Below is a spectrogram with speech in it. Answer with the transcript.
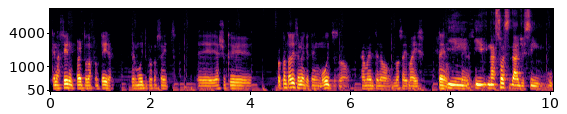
que nasceram perto da fronteira, têm muito preconceito. Eh, acho que por conta disso, né, que tem muitos, não, realmente não, não sei mais. Tem, e, tem, assim. e na sua cidade, assim, o,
